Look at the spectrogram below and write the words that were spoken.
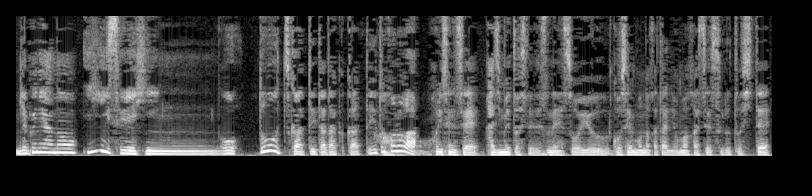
逆にあのいい製品をどう使っていただくかっていうところは、堀先生はじめとしてですね、そういうご専門の方にお任せするとして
